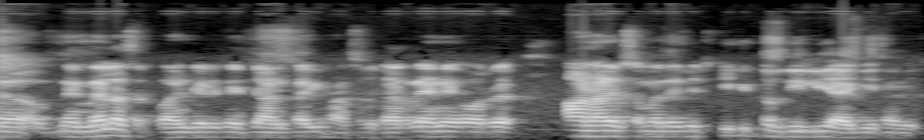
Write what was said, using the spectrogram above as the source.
ਆਪਣੇ ਮਹਿਲਾ ਸਰਪੰਚ ਜਿਹੜੇ ਨੇ ਜਾਣਕਾਰੀ ਹਾਸਲ ਕਰ ਰਹੇ ਨੇ ਔਰ ਆਉਣ ਵਾਲੇ ਸਮੇਂ ਦੇ ਵਿੱਚ ਕੀ ਕੀ ਤਬਦੀਲੀ ਆਏਗੀ ਇਹਨਾਂ ਵਿੱਚ?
